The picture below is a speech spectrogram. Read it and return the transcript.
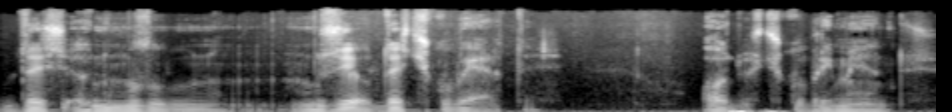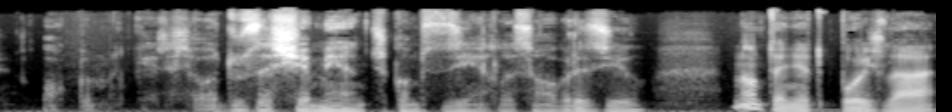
das, num museu das descobertas, ou dos descobrimentos, ou, ou, dos achamentos, como se dizia em relação ao Brasil, não tenha depois lá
